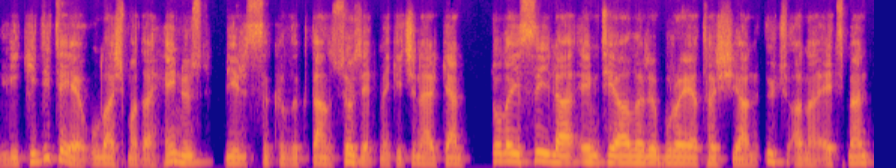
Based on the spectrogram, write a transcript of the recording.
likiditeye ulaşmada henüz bir sıkılıktan söz etmek için erken. Dolayısıyla emtiaları buraya taşıyan üç ana etmen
